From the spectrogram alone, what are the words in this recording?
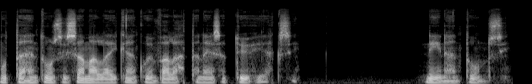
Mutta hän tunsi samalla ikään kuin valahtaneensa tyhjäksi. Niin hän tunsi.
